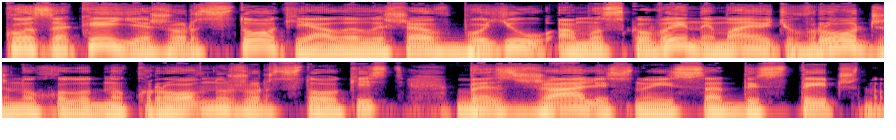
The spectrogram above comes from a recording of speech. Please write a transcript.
Козаки є жорстокі, але лише в бою. А московини мають вроджену холоднокровну жорстокість, безжалісну і садистичну.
